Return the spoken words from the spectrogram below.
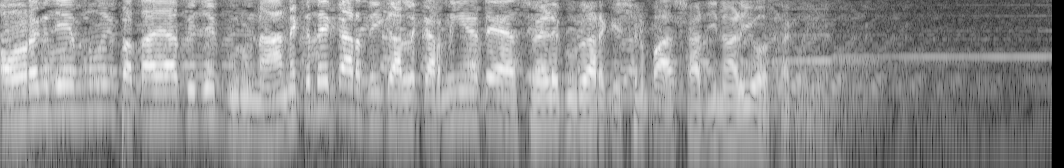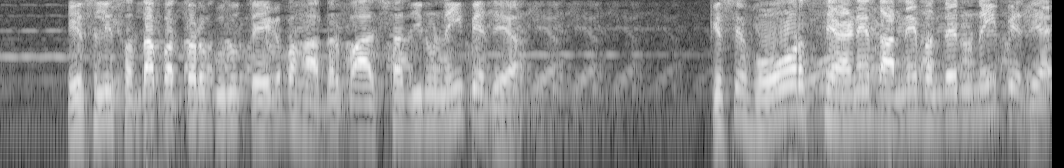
ਔਰੰਗਜ਼ੇਬ ਨੂੰ ਵੀ ਪਤਾ ਆ ਵੀ ਜੇ ਗੁਰੂ ਨਾਨਕ ਦੇ ਘਰ ਦੀ ਗੱਲ ਕਰਨੀ ਹੈ, ਤੇ ਇਸ ਵੇਲੇ ਗੁਰੂ ਹਰਕ੍ਰਿਸ਼ਨ ਪਾਤਸ਼ਾਹ ਜੀ ਨਾਲ ਹੀ ਹੋ ਸਕਦੀ ਹੈ। ਇਸ ਲਈ ਸੱਦਾ ਪੱਤਰ ਗੁਰੂ ਤੇਗ ਬਹਾਦਰ ਪਾਤਸ਼ਾਹ ਜੀ ਨੂੰ ਨਹੀਂ ਭੇਜਿਆ। ਕਿਸੇ ਹੋਰ ਸਿਆਣੇ ਦਾਨੇ ਬੰਦੇ ਨੂੰ ਨਹੀਂ ਭੇਜਿਆ।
